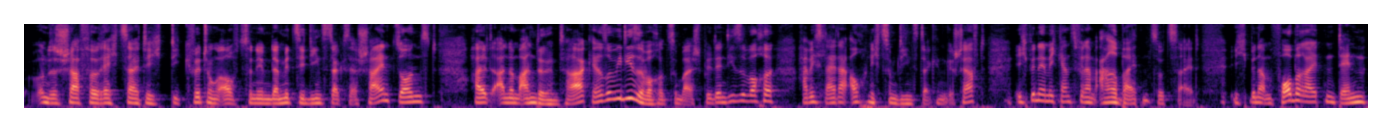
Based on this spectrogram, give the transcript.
und es schaffe, rechtzeitig die Quittung aufzunehmen, damit sie dienstags erscheint, sonst halt an einem anderen Tag, ja, so wie diese Woche zum Beispiel, denn diese Woche habe ich es leider auch nicht zum Dienstag hingeschafft. Ich bin nämlich ganz viel am Arbeiten zurzeit. Ich bin am Vorbereiten, denn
